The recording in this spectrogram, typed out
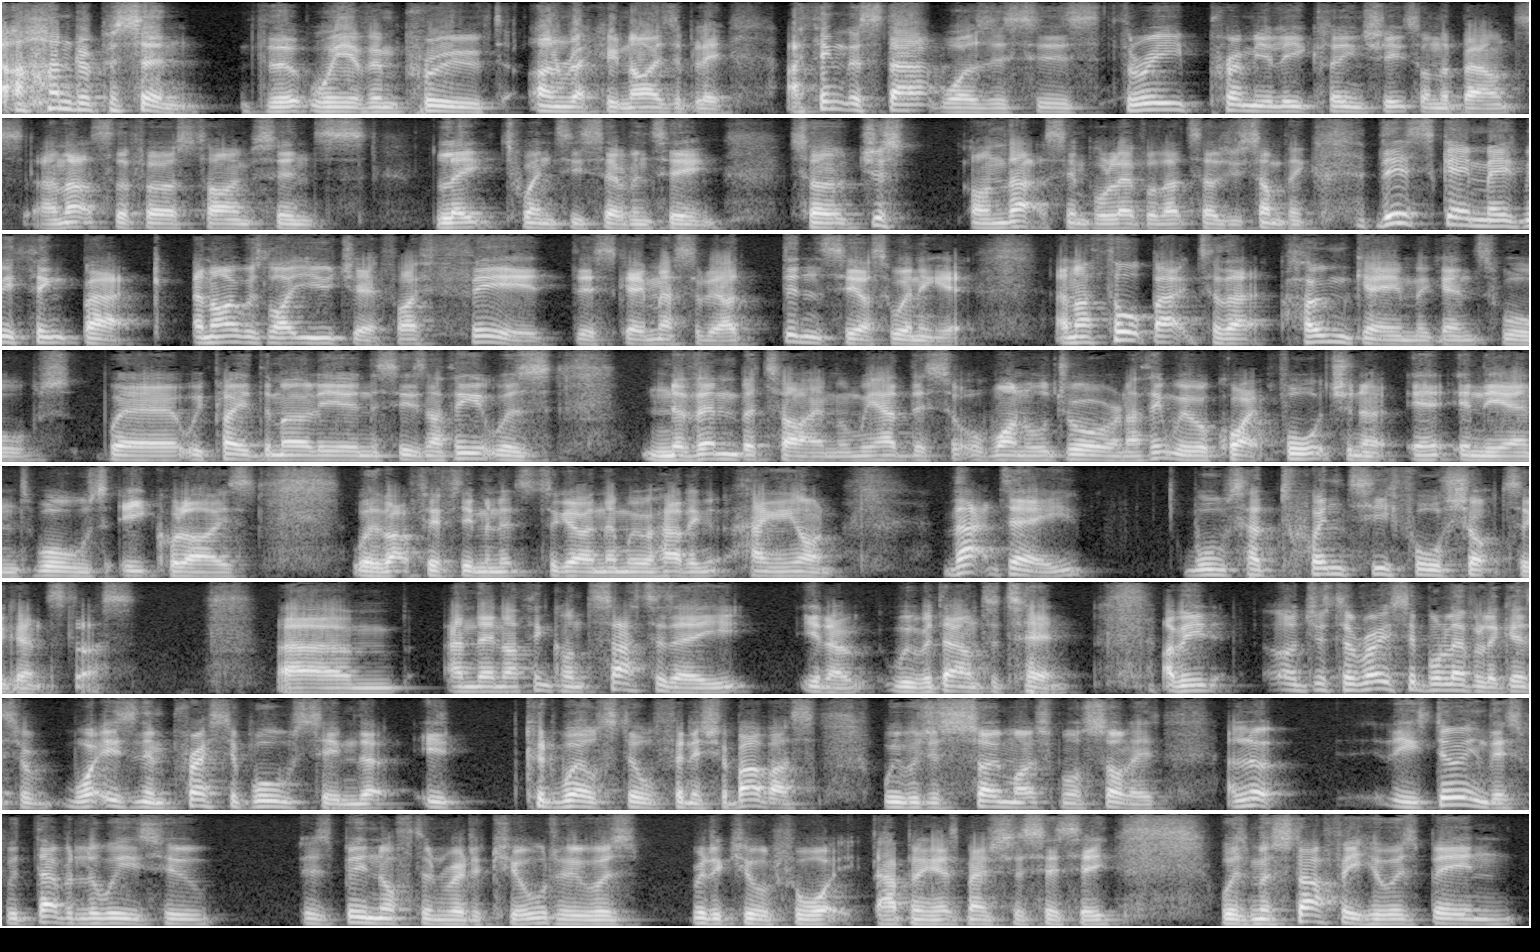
A hundred percent that we have improved unrecognisably. I think the stat was this is three Premier League clean sheets on the bounce, and that's the first time since late 2017. So just on that simple level, that tells you something. This game made me think back, and I was like you, Jeff. I feared this game massively. I didn't see us winning it, and I thought back to that home game against Wolves where we played them earlier in the season. I think it was November time, and we had this sort of one-all draw. And I think we were quite fortunate in, in the end. Wolves equalised with about 50 minutes to go, and then we were having, hanging on. That day, Wolves had 24 shots against us. Um, and then I think on Saturday, you know, we were down to 10. I mean, on just a very simple level against what is an impressive Wolves team that could well still finish above us, we were just so much more solid. And look, he's doing this with David Luiz, who has been often ridiculed, who was ridiculed for what happened against Manchester City, was Mustafi, who has been,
